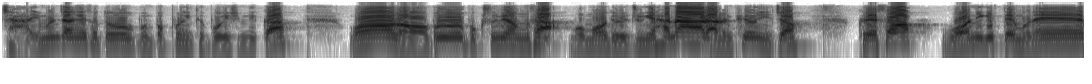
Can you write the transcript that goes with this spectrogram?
자, 이 문장에서도 문법 포인트 보이십니까? One of 복수명사 뭐뭐들 중에 하나라는 표현이죠. 그래서 원이기 때문에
